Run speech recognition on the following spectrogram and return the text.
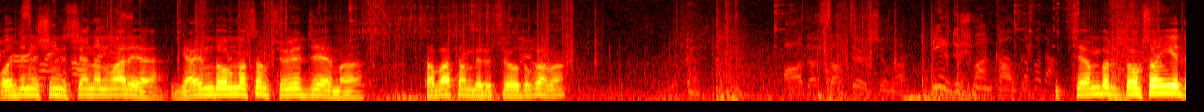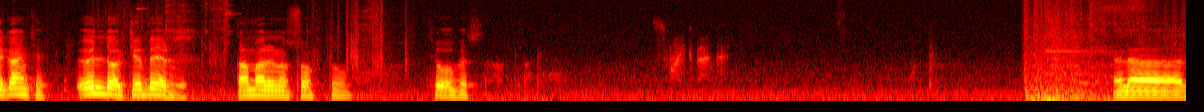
Odin'in şimdi senin var ya. Yayında olmasam söyleyeceğim ha. Sabahtan beri söyledik ama. A'da sahte ışınlanma. Bir düşman kaldı. Chamber 97 kanki. Öldü o geberdi. Damarına soktum. Tövbe. Helal.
